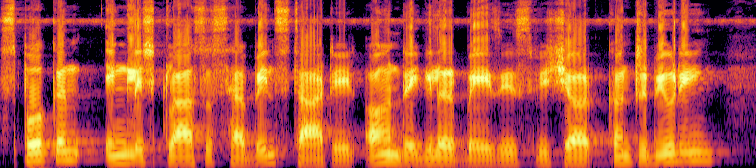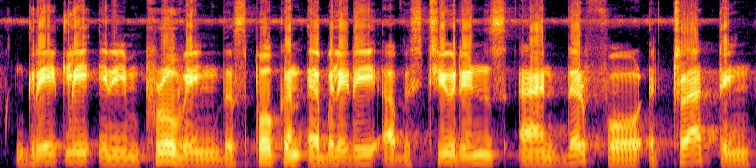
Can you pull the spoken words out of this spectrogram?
spoken English classes have been started on regular basis which are contributing greatly in improving the spoken ability of the students and therefore attracting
